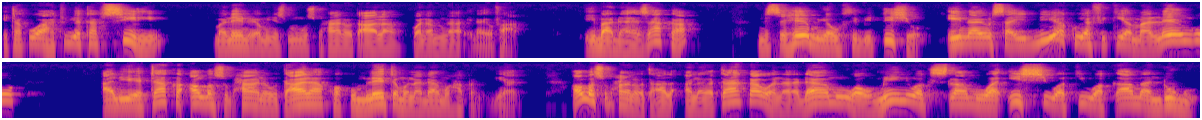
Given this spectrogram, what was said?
itakuwa hatuja tafsiri maneno ya Mwenyezi Mungu Subhanahu wa Ta'ala kwa namna inayofaa. Ibada ya zaka ni sehemu ya uthibitisho inayosaidia kuyafikia malengo aliyetaka Allah Subhanahu wa Ta'ala kwa kumleta mwanadamu hapa duniani. Allah Subhanahu wa Ta'ala anataka wanadamu waumini wa Kiislamu waishi wakiwa kama ndugu.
